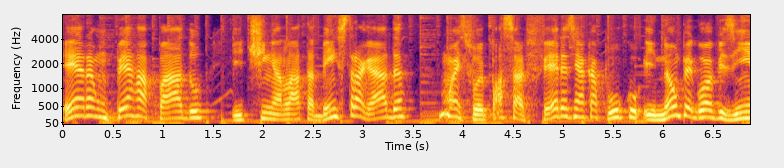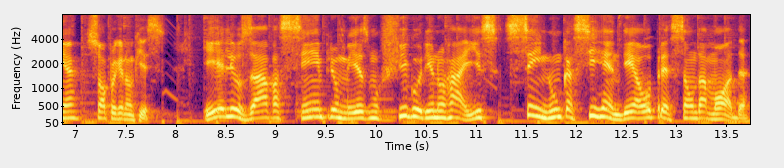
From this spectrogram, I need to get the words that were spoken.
Era um pé rapado e tinha lata bem estragada, mas foi passar férias em Acapulco e não pegou a vizinha só porque não quis. Ele usava sempre o mesmo figurino raiz, sem nunca se render à opressão da moda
